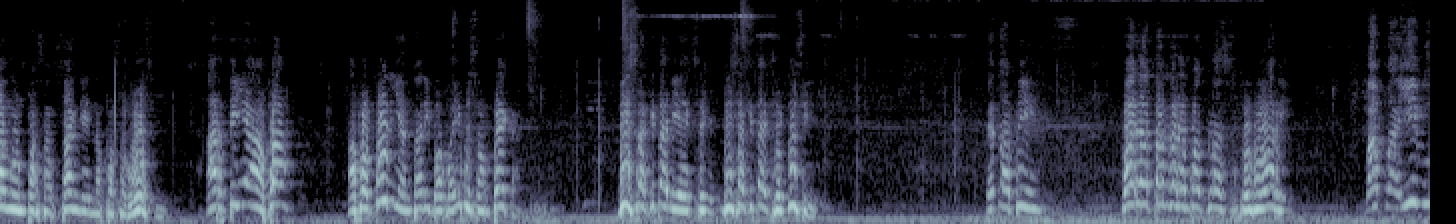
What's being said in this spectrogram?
Bangun pasar Sanggen dan pasar Wosi. Artinya apa? Apa pun yang tadi Bapak Ibu sampaikan bisa kita dieksek, bisa kita eksekusi. Tetapi pada tanggal 14 Februari Bapak Ibu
